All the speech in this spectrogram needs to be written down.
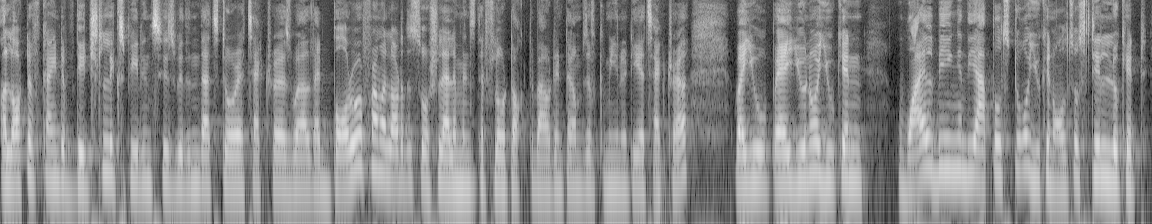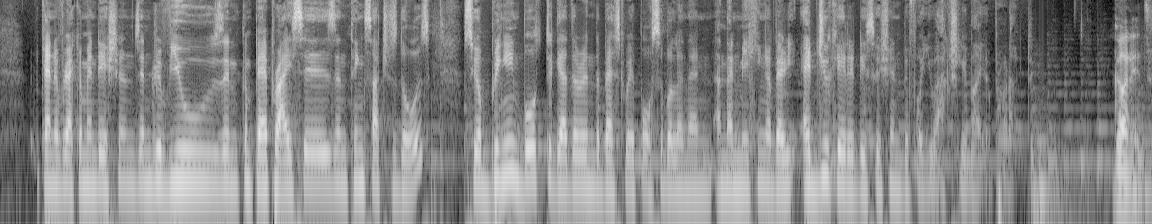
a lot of kind of digital experiences within that store, etc., as well, that borrow from a lot of the social elements that Flo talked about in terms of community, etc., where you where you know you can while being in the Apple store, you can also still look at kind of recommendations and reviews and compare prices and things such as those. So you're bringing both together in the best way possible and then and then making a very educated decision before you actually buy your product. Got it.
